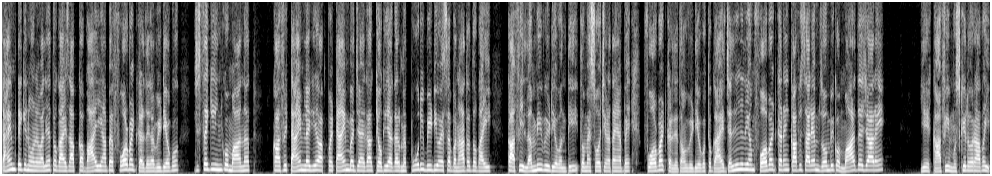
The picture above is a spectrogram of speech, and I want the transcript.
टाइम टेकन होने वाले है। तो गाइज़ आपका भाई यहाँ पे फॉरवर्ड कर देगा वीडियो को, जिससे कि इनको मारना काफ़ी टाइम लगेगा। आपका टाइम बच जाएगा, क्योंकि अगर मैं पूरी वीडियो ऐसा बनाता तो भाई काफ़ी लंबी वीडियो बनती। तो मैं सोच रहा था यहाँ पे फॉरवर्ड कर देता हूँ वीडियो को। तो गाइस जल्दी जल्दी हम फॉरवर्ड करें। काफ़ी सारे हम जोम्बी को मारते जा रहे हैं। ये काफ़ी मुश्किल हो रहा भाई।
